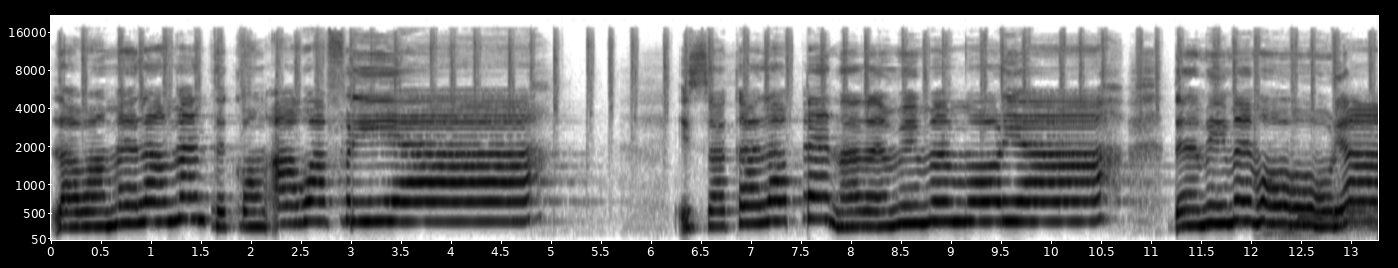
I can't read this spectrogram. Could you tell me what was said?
Lávame la mente con agua fría y saca la pena de mi memoria, de mi memoria.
